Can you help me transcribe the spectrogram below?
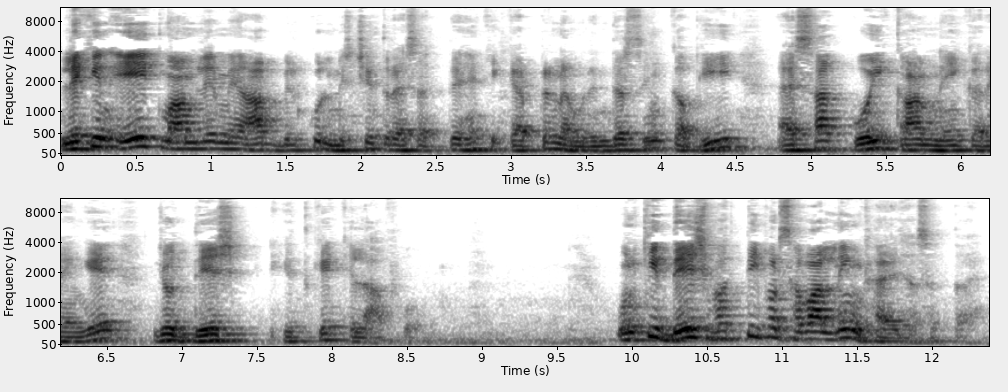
लेकिन एक मामले में आप बिल्कुल निश्चित रह सकते हैं कि कैप्टन अमरिंदर सिंह कभी ऐसा कोई काम नहीं करेंगे जो देश हित के खिलाफ हो। उनकी देशभक्ति पर सवाल नहीं उठाया जा सकता है।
